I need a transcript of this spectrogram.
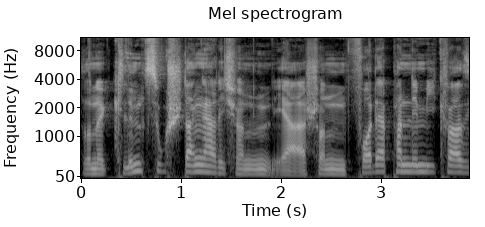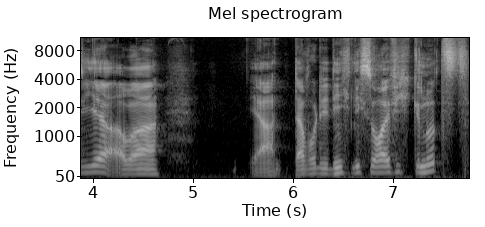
so eine Klimmzugstange hatte ich schon, ja, schon vor der Pandemie quasi hier, aber ja, da wurde die nicht, nicht so häufig genutzt.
